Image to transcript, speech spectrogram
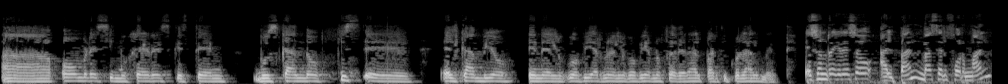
a hombres y mujeres que estén buscando pues, eh, el cambio en el gobierno, en el gobierno federal particularmente. ¿Es un regreso al PAN? ¿Va a ser formal?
